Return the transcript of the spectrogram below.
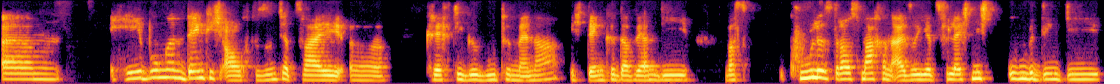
Ähm, Hebungen denke ich auch. Das sind ja zwei äh, kräftige, gute Männer. Ich denke, da werden die was Cooles draus machen. Also jetzt vielleicht nicht unbedingt die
